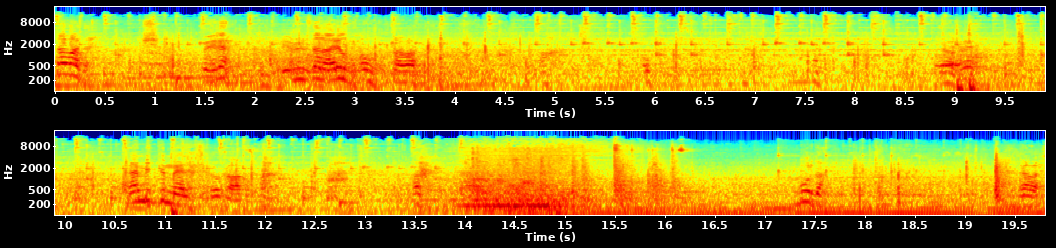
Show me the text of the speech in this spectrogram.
Kadar fark atamadı. Beyler birbirimizden ayrıldık. Oh, tamam. Ben bittim beyler. Yok abi. Burada. Yavaş.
